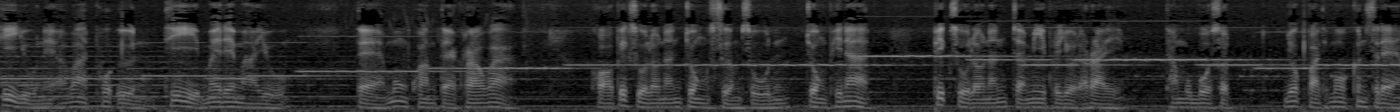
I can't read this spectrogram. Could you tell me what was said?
ที่อยู่ในอาวาสพวกอื่นที่ไม่ได้มาอยู่ แต่มุ่งความแตกราวว่า อภิกษุเหล่านั้นจงเสื่อมสูญจงพินาศภิกษุเหล่านั้นจะมีประโยชน์อะไรทำอุโบสถยกปาธิโมกขึ้นแสดง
